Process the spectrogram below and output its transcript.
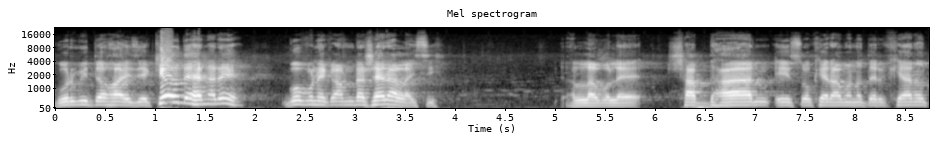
গর্বিত হয় যে, কেউ দেখে না রে, গোপনে কামটা সেরা লাইছি। আল্লাহ বলে, সাবধান, এই চোখের আমানতের খেয়ানত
